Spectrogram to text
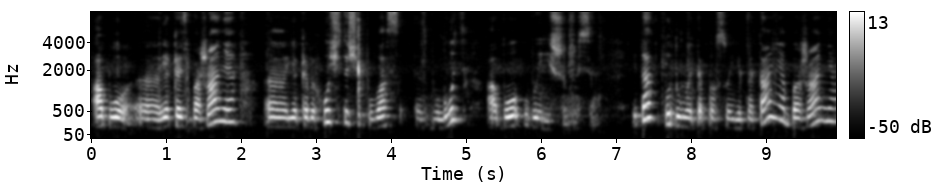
або е, якесь бажання, е, яке ви хочете, щоб у вас збулось або вирішилося. І так, подумайте про свої питання, бажання.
